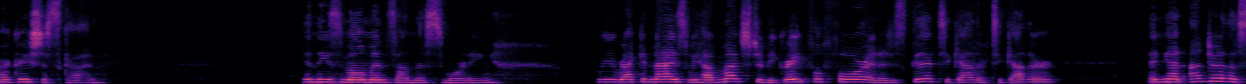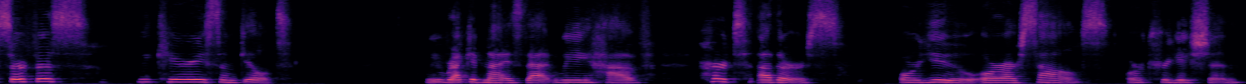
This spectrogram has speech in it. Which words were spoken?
Our gracious God, in these moments on this morning, we recognize we have much to be grateful for, and it is good to gather together. And yet, under the surface, we carry some guilt. We recognize that we have hurt others, or you, or ourselves, or creation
